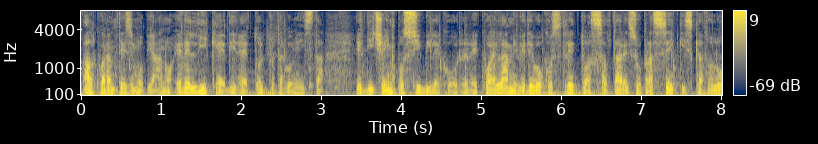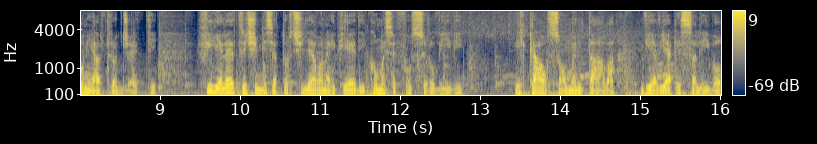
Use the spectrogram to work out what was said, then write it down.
al quarantesimo piano ed è lì che è diretto il protagonista e dice impossibile correre, qua e là mi vedevo costretto a saltare sopra secchi, scatoloni e altri oggetti. Fili elettrici mi si attorcigliavano ai piedi come se fossero vivi. Il caos aumentava via via che salivo.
